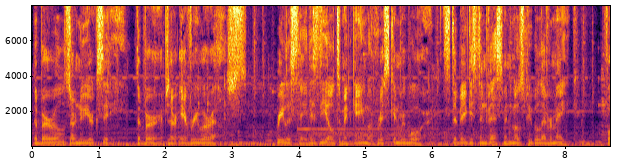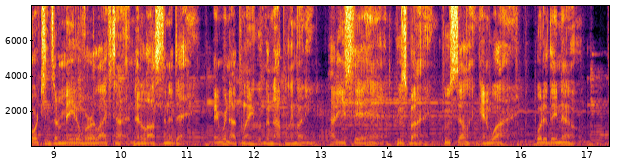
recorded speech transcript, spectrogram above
The boroughs are New York City. The burbs are everywhere else. Real estate is the ultimate game of risk and reward. It's the biggest investment most people ever make. Fortunes are made over a lifetime and lost in a day. And we're not playing with monopoly money. How do you stay ahead? Who's buying? Who's selling? And why? What do they know?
